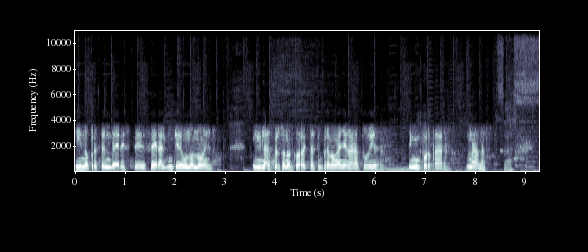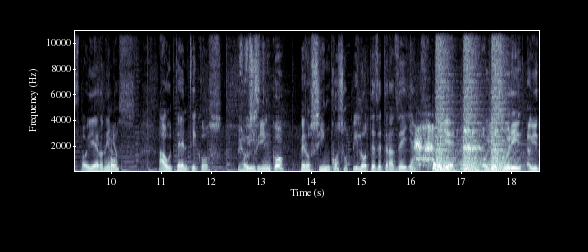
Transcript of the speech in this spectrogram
y no pretender este ser alguien que uno no es. Y las personas correctas siempre van a llegar a tu vida sin importar nada. ¿Oyeron, niños? Auténticos. ¿Pero cinco? ¿Pero cinco sopilotes detrás de ella? Oye, oye, Suri,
